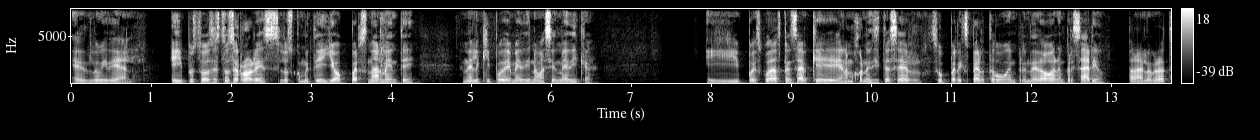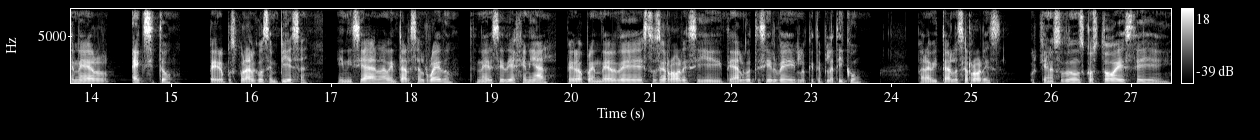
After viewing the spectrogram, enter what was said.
es lo ideal. Y pues todos estos errores los cometí yo personalmente en el equipo de Media Innovación Médica. Y pues puedas pensar que a lo mejor necesitas ser súper experto, emprendedor, empresario para lograr tener éxito, pero pues por algo se empieza. Iniciar, aventarse al ruedo, tener esa idea genial, pero aprender de estos errores y de algo te sirve lo que te platico para evitar los errores, porque a nosotros nos costó este...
